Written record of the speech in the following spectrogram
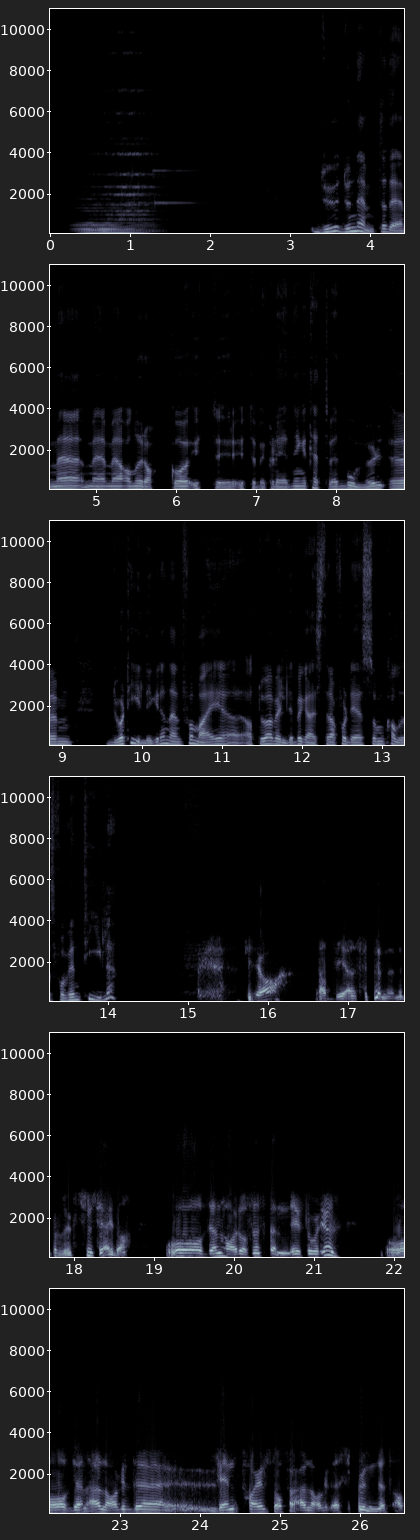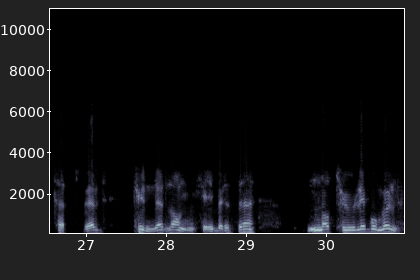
Du, du, nevnte det med, med, med anorakk og ytter, ytterbekledning, tettvedd bomull. Du har tidligere nevnt for meg at du er veldig begeistra for det som kalles for ventile. Ja, ja det er et spennende produkt, syns jeg, da. Og den har også en spennende historie. Og den er lagd Ventile-stoffet er lagd spunnet av tettvevd, tynne, langfibrete, naturlig bomull.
